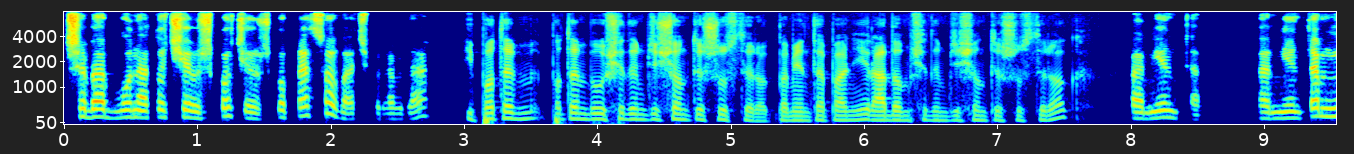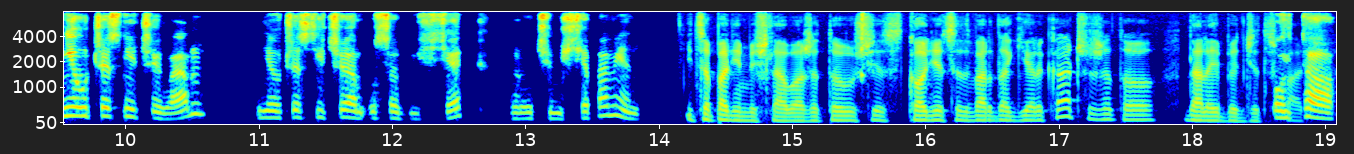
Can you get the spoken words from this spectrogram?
trzeba było na to ciężko, ciężko pracować, prawda? I potem, potem był 76 rok. Pamięta pani Radom 76 rok? Pamiętam, pamiętam. Nie uczestniczyłam, nie uczestniczyłam osobiście, ale oczywiście pamiętam. I co pani myślała, że to już jest koniec Edwarda Gierka, czy że to dalej będzie trwać? Oj tak,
